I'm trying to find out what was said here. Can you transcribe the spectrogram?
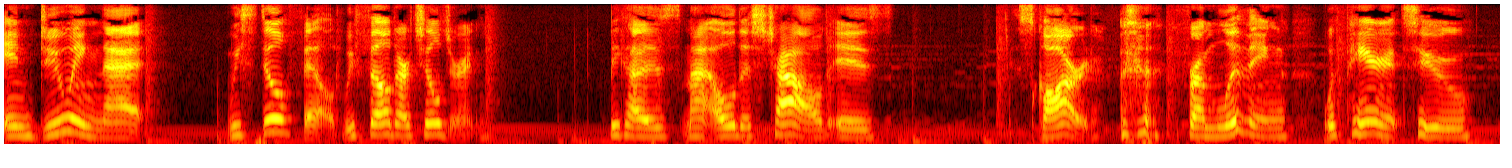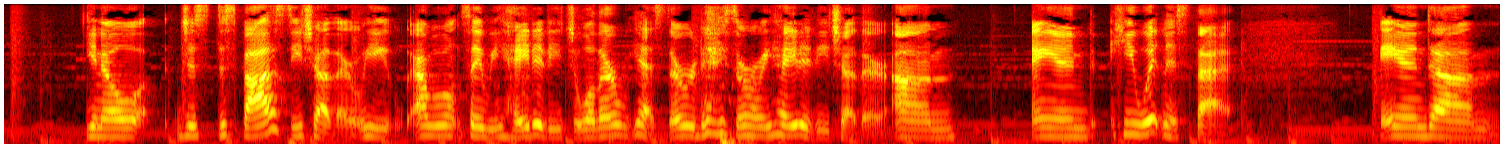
in doing that, we still failed. We failed our children because my oldest child is scarred from living with parents who, you know, just despised each other. We I won't say we hated each well there yes, there were days where we hated each other. Um and he witnessed that. And um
